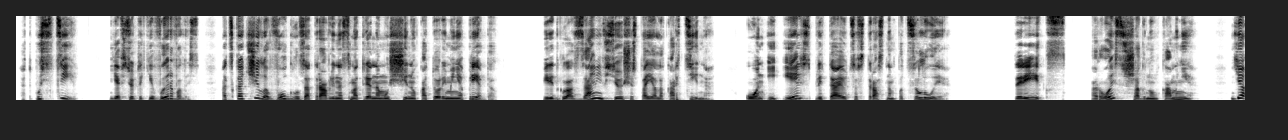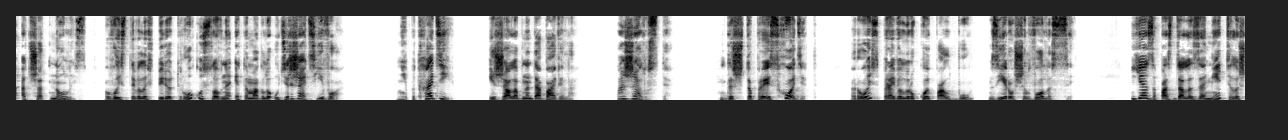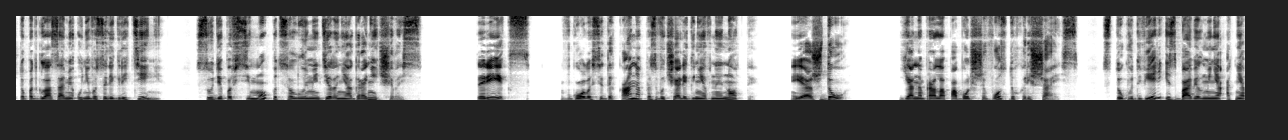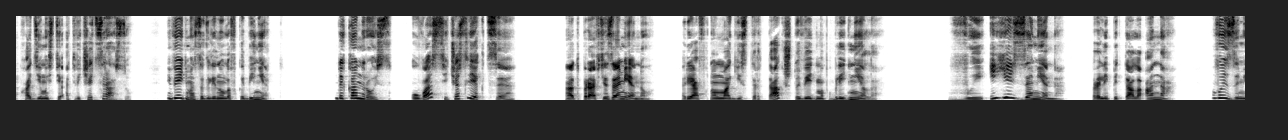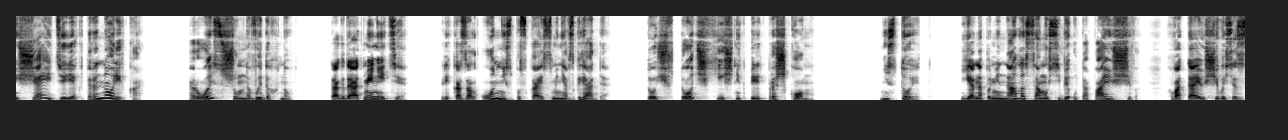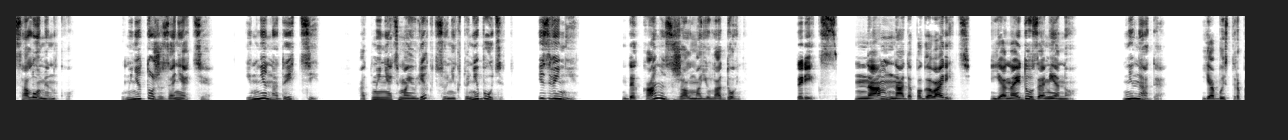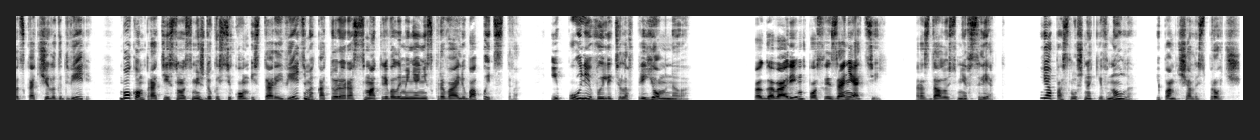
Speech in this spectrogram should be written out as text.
«Отпусти!» Я все-таки вырвалась, отскочила в угол, затравленно смотря на мужчину, который меня предал. Перед глазами все еще стояла картина. Он и Эль сплетаются в страстном поцелуе. «Трикс!» Ройс шагнул ко мне. Я отшатнулась, выставила вперед руку, словно это могло удержать его. «Не подходи!» и жалобно добавила. «Пожалуйста». «Да что происходит?» Ройс провел рукой по лбу, взъерошил волосы. Я запоздала заметила, что под глазами у него залегли тени. Судя по всему, поцелуями дело не ограничилось. «Трикс!» В голосе декана прозвучали гневные ноты. «Я жду!» Я набрала побольше воздуха, решаясь. Стук в дверь избавил меня от необходимости отвечать сразу. Ведьма заглянула в кабинет. «Декан Ройс, у вас сейчас лекция». «Отправьте замену», — рявкнул магистр так, что ведьма побледнела. «Вы и есть замена», — пролепетала она. «Вы замещаете ректора Норика». Ройс шумно выдохнул. «Тогда отмените», — приказал он, не спуская с меня взгляда. Точь в точь хищник перед прыжком. «Не стоит. Я напоминала саму себе утопающего, хватающегося за соломинку. У меня тоже занятие, и мне надо идти. Отменять мою лекцию никто не будет. Извини. Декан сжал мою ладонь. Трикс, нам надо поговорить. Я найду замену. Не надо. Я быстро подскочила к двери, боком протиснулась между косяком и старой ведьмой, которая рассматривала меня, не скрывая любопытства, и пулей вылетела в приемную. «Поговорим после занятий», раздалось мне вслед. Я послушно кивнула и помчалась прочь.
